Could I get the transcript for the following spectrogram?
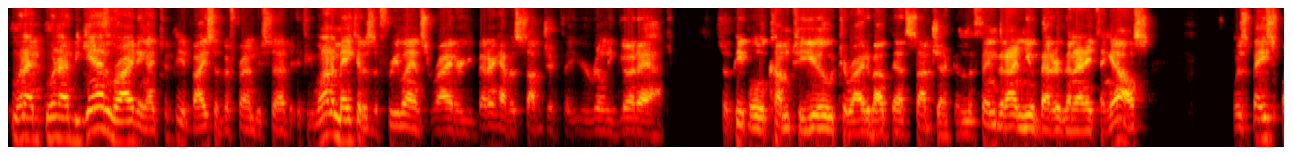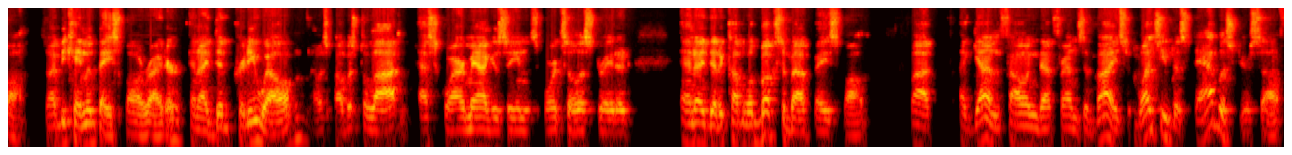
when I when I began writing, I took the advice of a friend who said, if you want to make it as a freelance writer, you better have a subject that you're really good at. So people will come to you to write about that subject. And the thing that I knew better than anything else was baseball. So I became a baseball writer and I did pretty well. I was published a lot, Esquire magazine, Sports Illustrated, and I did a couple of books about baseball. But again, following that friend's advice, once you've established yourself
